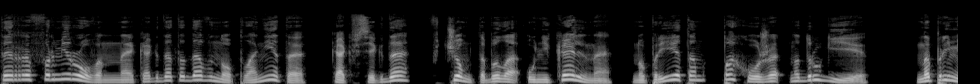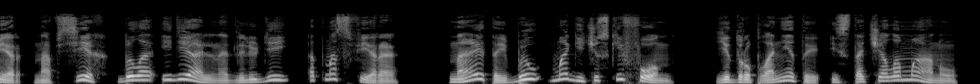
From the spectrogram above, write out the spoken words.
терраформированная когда-то давно планета, как всегда, в чем-то была уникальна, но при этом похожа на другие. Например, на всех была идеальная для людей атмосфера. На этой был магический фон. Ядро планеты источало ману,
